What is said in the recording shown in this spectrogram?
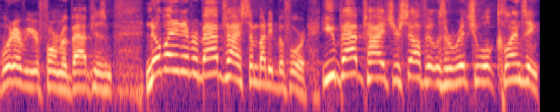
whatever your form of baptism. Nobody had ever baptized somebody before. You baptized yourself, it was a ritual cleansing.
